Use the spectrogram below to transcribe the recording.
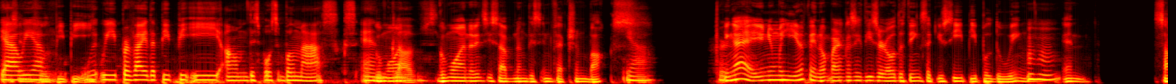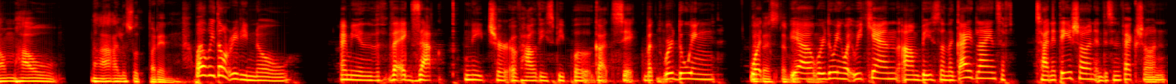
yeah, we have, PPE. we, we provide the PPE, um, disposable masks and gumawa, gloves. gumawa na rin si Sab ng disinfection box. Yeah. For- Yun nga eh, yun yung mahirap eh, no? Parang kasi these are all the things that you see people doing. Mhm. And somehow, nakakalusot pa rin. Well, we don't really know. I mean, the, the exact nature of how these people got sick, but we're doing what. we yeah, can. we're doing what we can um, based on the guidelines of sanitation and disinfection.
